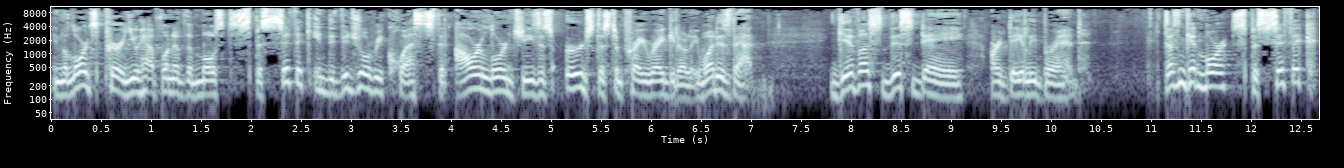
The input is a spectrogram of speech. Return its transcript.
In the Lord's Prayer, you have one of the most specific individual requests that our Lord Jesus urged us to pray regularly. What is that? Give us this day our daily bread. It doesn't get more specific,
